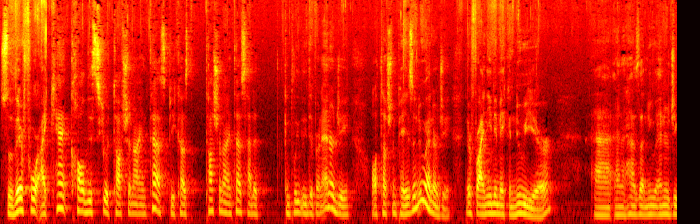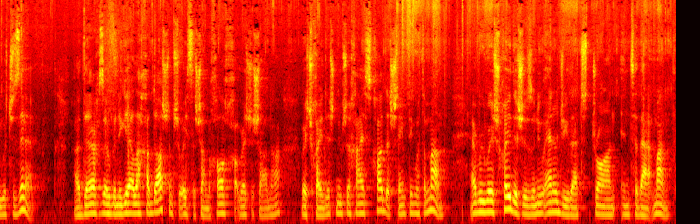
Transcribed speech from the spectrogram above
So therefore, I can't call this year Tashin test because Tashin test had a completely different energy, while Tashin Pei is a new energy. Therefore, I need to make a new year, uh, and it has that new energy which is in it. Same thing with the month. Every Rosh Chodesh is a new energy that's drawn into that month.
